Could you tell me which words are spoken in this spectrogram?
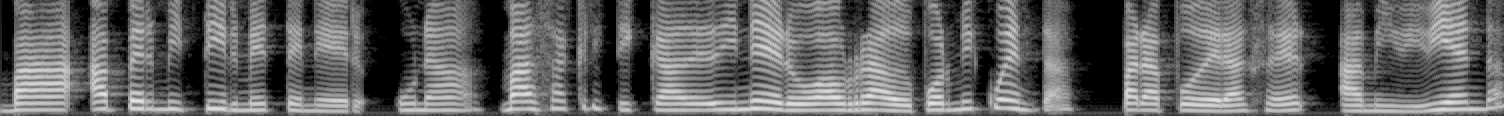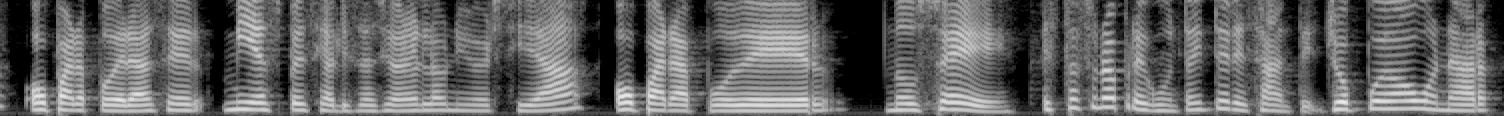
va a permitirme tener una masa crítica de dinero ahorrado por mi cuenta para poder acceder a mi vivienda o para poder hacer mi especialización en la universidad o para poder no sé, esta es una pregunta interesante. Yo puedo abonar,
